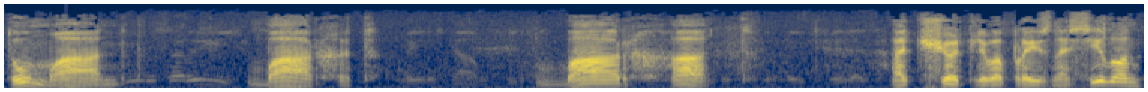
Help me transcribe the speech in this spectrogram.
туман, бархат, бархат. Отчетливо произносил он,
